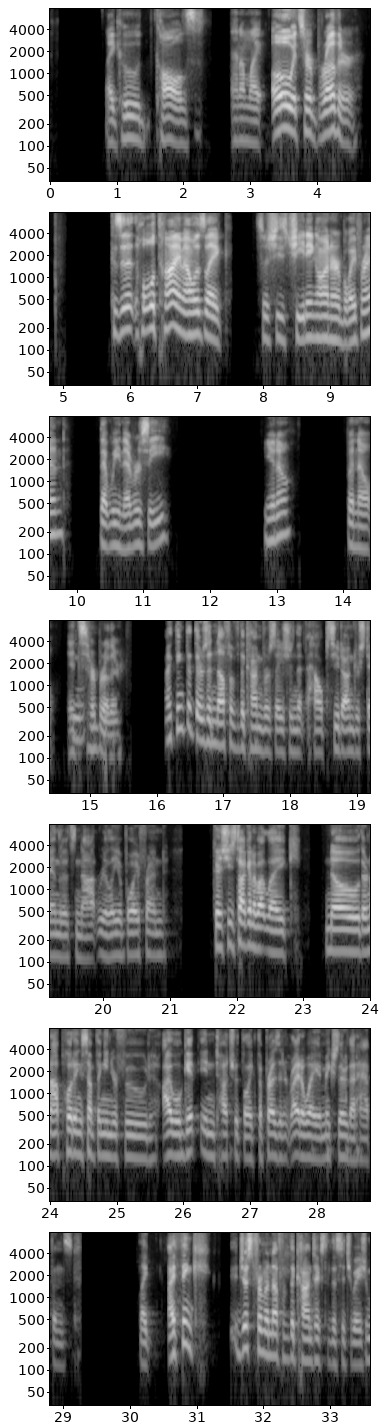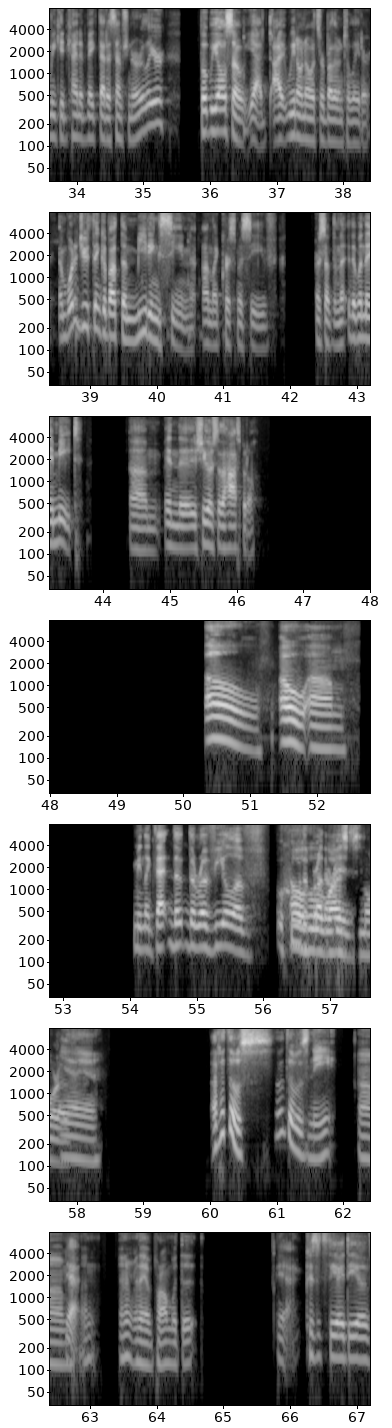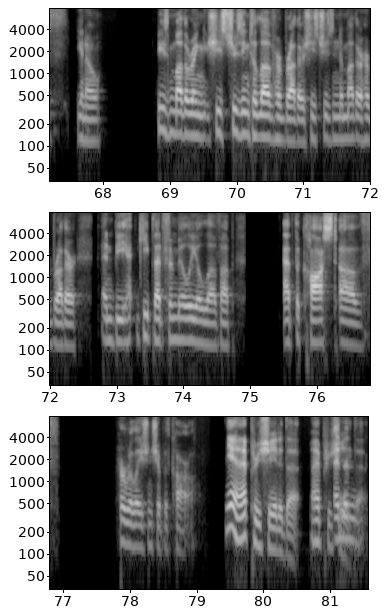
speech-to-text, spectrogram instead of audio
like who calls and I'm like, "Oh, it's her brother." Cuz the whole time I was like, so she's cheating on her boyfriend that we never see? You know? But no, hmm. it's her brother. I think that there's enough of the conversation that helps you to understand that it's not really a boyfriend. Because she's talking about like, no, they're not putting something in your food. I will get in touch with like the president right away and make sure that happens. Like, I think just from enough of the context of the situation, we could kind of make that assumption earlier. But we also, yeah, I we don't know it's her brother until later. And what did you think about the meeting scene on like Christmas Eve or something that, that when they meet? Um, in the she goes to the hospital. Oh, oh, um, I mean, like that the the reveal of who oh, the who brother was? is more of. Yeah, yeah. I thought that was, I thought that was neat. Um, Yeah. I, I don't really have a problem with it. Yeah, because it's the idea of you know, she's mothering. She's choosing to love her brother. She's choosing to mother her brother and be keep that familial love up, at the cost of her relationship with Carl. Yeah, I appreciated that. I appreciated then that.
